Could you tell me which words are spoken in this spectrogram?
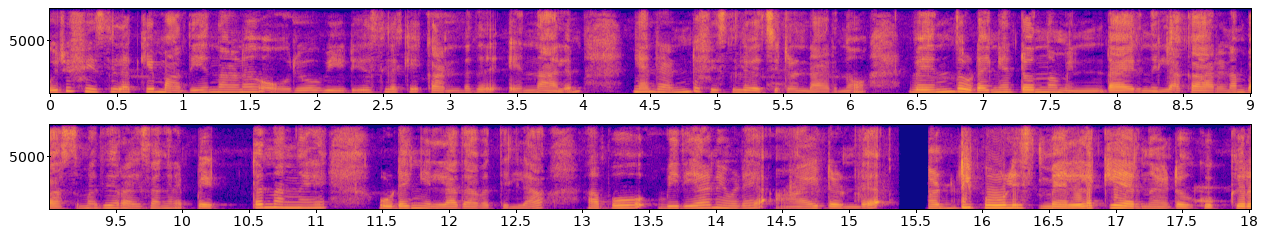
ഒരു ഫിസിലൊക്കെ മതിയെന്നാണ് ഓരോ വീഡിയോസിലൊക്കെ കണ്ടത്. എന്നാലും ഞാൻ രണ്ട് ഫിസിൽ വെച്ചിട്ടുണ്ടായിരുന്നു. വെന്തുടങ്ങിയിട്ടൊന്നും ഉണ്ടായിരുന്നില്ല. കാരണം ബസുമതി റൈസ് അങ്ങനെ പെട്ടെന്ന് അങ്ങനെ ഉടങ്ങില്ലാതാവത്തില്ല അപ്പോൾ ബിരിയാണി ഇവിടെ ആയിട്ടുണ്ട്. അടിപൊളി സ്മെല്ലൊക്കെ ആയിരുന്നു കേട്ടോ. കുക്കർ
